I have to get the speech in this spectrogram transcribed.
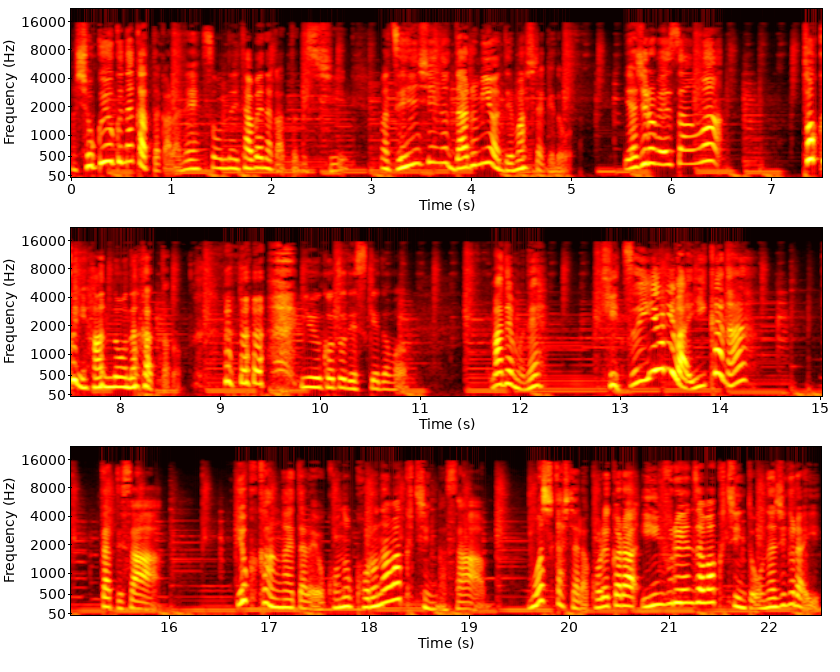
ま、食欲なかったからね、そんなに食べなかったですし、まあ、全身のだるみは出ましたけど、やじろべえさんは特に反応なかったと いうことですけども。まあでもね、きついよりはいいかな。だってさ、よく考えたらよ、このコロナワクチンがさ、もしかしたらこれからインフルエンザワクチンと同じぐらい、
